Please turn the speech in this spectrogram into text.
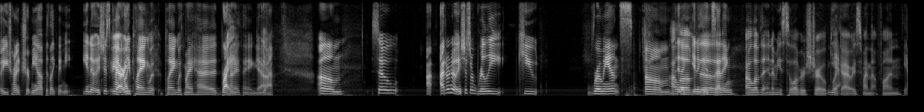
are you trying to trip me up and like make me? You know, it's just kind Yeah. of Are like, you playing with playing with my head? Right. Kind of thing. Yeah. Yeah. Um, so I, I don't know. It's just a really cute romance. Um, I in, love a, in a good setting, I love the enemies to lovers trope. Like I always find that fun. Yeah.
